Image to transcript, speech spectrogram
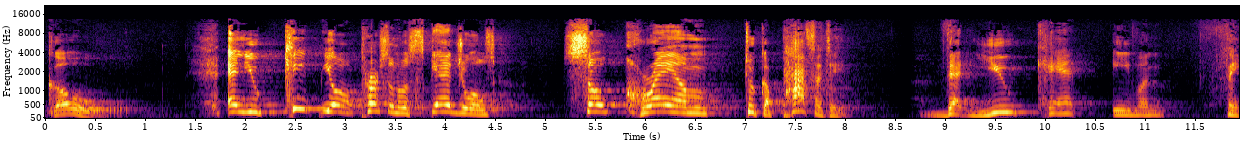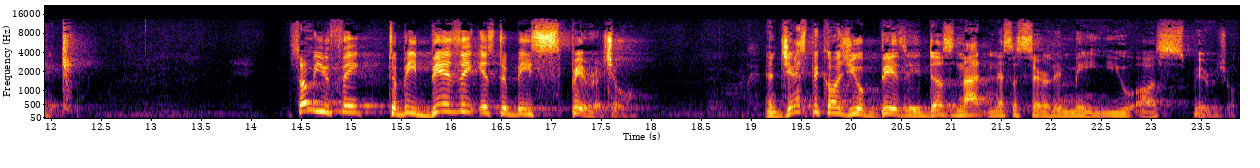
go. And you keep your personal schedules so crammed to capacity that you can't even think. Some of you think to be busy is to be spiritual. And just because you're busy does not necessarily mean you are spiritual.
